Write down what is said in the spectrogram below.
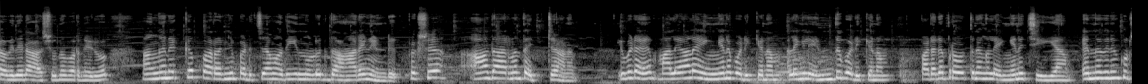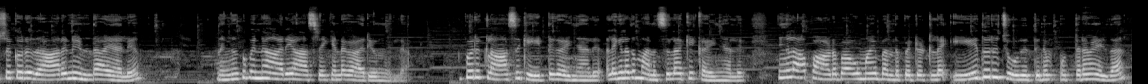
കവിതയുടെ ആശയം എന്ന് പറഞ്ഞു തരുമോ? അങ്ങനെയൊക്കെ പറഞ്ഞ് പഠിച്ചാൽ മതി എന്നുള്ളൊരു ധാരണയുണ്ട്. പക്ഷേ ആ ധാരണ തെറ്റാണ്. ഇവിടെ മലയാളം എങ്ങനെ പഠിക്കണം? അല്ലെങ്കിൽ എന്ത് പഠിക്കണം? പഠന പ്രവർത്തനങ്ങൾ എങ്ങനെ ചെയ്യാം? എന്നതിനെക്കുറിച്ചൊക്കെ ഒരു ധാരണ ഉണ്ടായാൽ നിങ്ങൾക്ക് പിന്നെ ആരെയും ആശ്രയിക്കേണ്ട കാര്യമൊന്നുമില്ല. ഇപ്പോൾ ഒരു ക്ലാസ് കേട്ട് കഴിഞ്ഞാൽ അല്ലെങ്കിൽ അത് മനസ്സിലാക്കി കഴിഞ്ഞാൽ നിങ്ങൾ ആ പാഠഭാഗവുമായി ബന്ധപ്പെട്ടിട്ടുള്ള ഏതൊരു ചോദ്യത്തിനും ഉത്തരം എഴുതാൻ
